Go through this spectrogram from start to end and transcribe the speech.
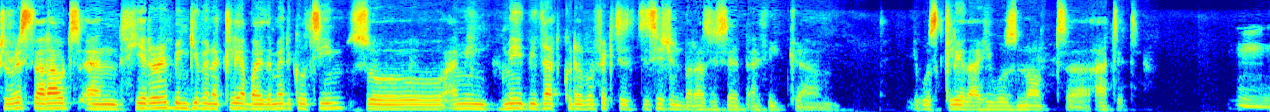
to risk that out and he had already been given a clear by the medical team so i mean maybe that could have affected his decision but as you said i think um, it was clear that he was not uh, at it Hmm.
